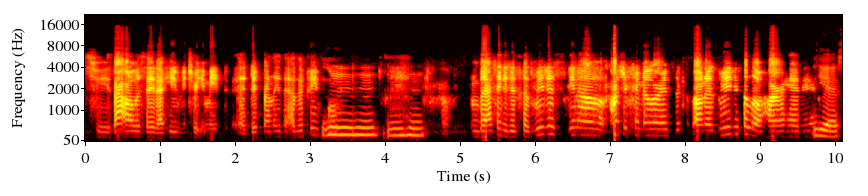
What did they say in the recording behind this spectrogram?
Jeez, I always say that he be treating me uh, differently than other people. Mm-hmm. Mm-hmm. But I think it's just because we just, you know, entrepreneurs, business owners, we just a little hard headed. Yes.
